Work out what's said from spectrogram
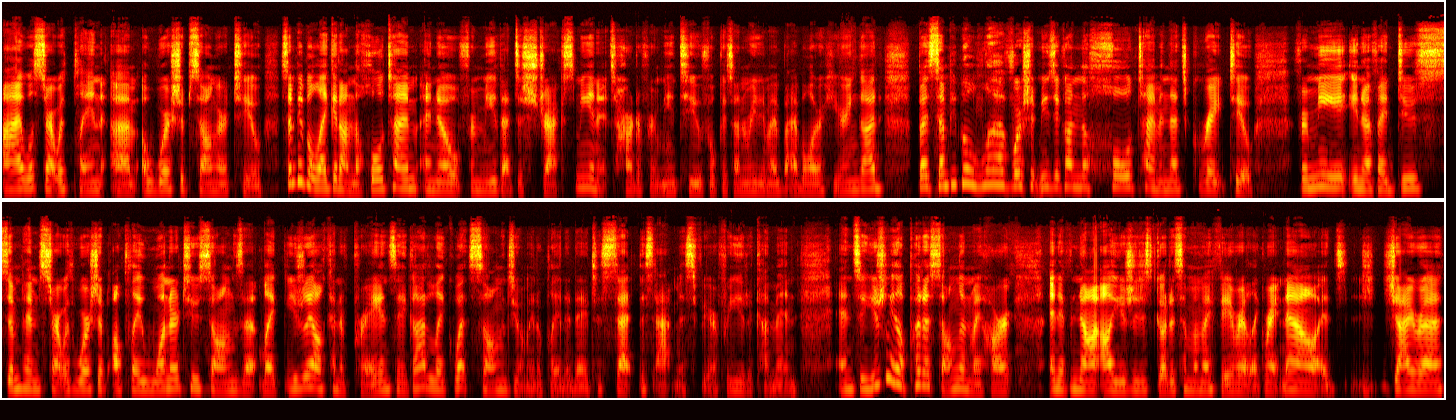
I will start with playing um, a worship song or two. Some people like it on the whole time. I know for me that distracts me and it's harder for me to focus on reading my Bible or hearing God. But some people love worship music on the whole time, and that's great too. For me, you know, if I do sometimes start with worship, I'll play one or two songs that, like, usually I'll kind of pray and say, God, like, what song? Songs you want me to play today to set this atmosphere for you to come in. And so usually I'll put a song on my heart. And if not, I'll usually just go to some of my favorite. Like right now, it's Jireh.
